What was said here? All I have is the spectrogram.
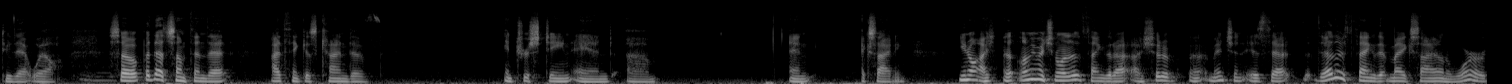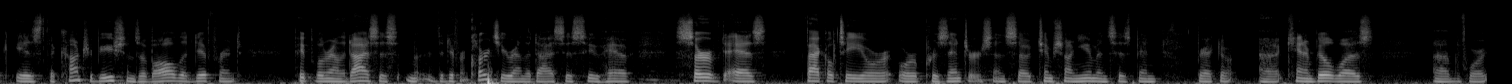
do that well. Mm-hmm. So, but that's something that I think is kind of interesting and um, and exciting. You know, I, uh, let me mention one other thing that I, I should have uh, mentioned is that the other thing that makes Iona work is the contributions of all the different people around the diocese, the different clergy around the diocese who have served as faculty or, or presenters. And so Tim Sean Youmans has been very active. Uh, Canon Bill was uh, before.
